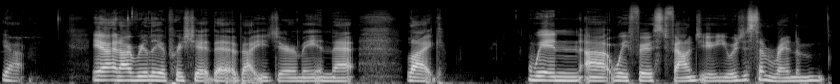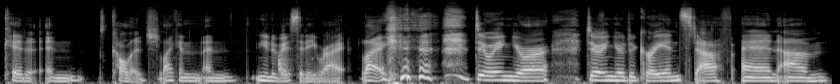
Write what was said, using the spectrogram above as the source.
Yeah. Yeah, and I really appreciate that about you, Jeremy, in that, like, when uh, we first found you, you were just some random kid in college, like in, in university, right? Like doing your doing your degree and stuff, and um,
